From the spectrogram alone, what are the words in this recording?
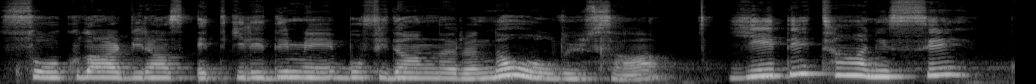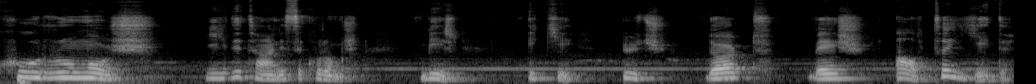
soğuklar biraz etkiledi mi bu fidanları? Ne olduysa 7 tanesi kurumuş. 7 tanesi kurumuş. 1, 2, 3, 4, 5, 6, 7.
